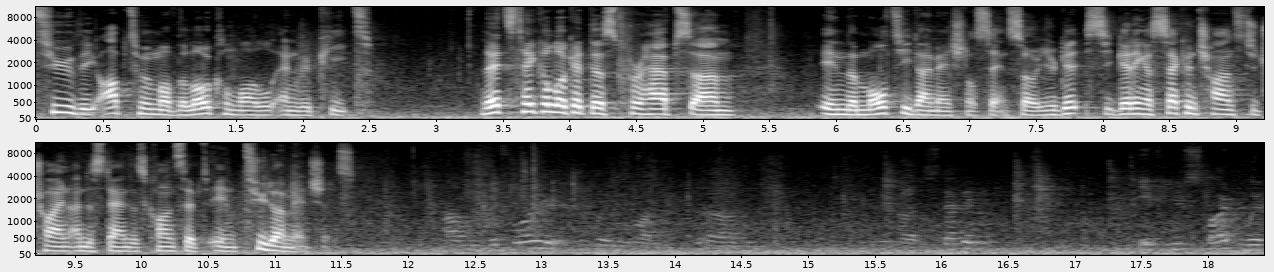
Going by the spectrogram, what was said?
to the optimum of the local model and repeat. Let's take a look at this perhaps um, in the multi-dimensional sense. So you're get, getting a second chance to try and understand this concept in two dimensions. Um, um, uh, if you start with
